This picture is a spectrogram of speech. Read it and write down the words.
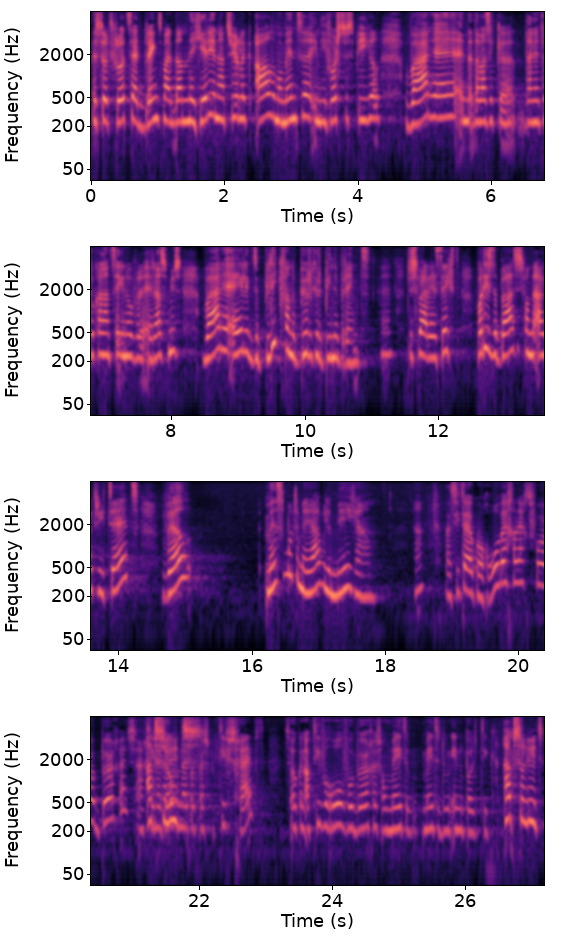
een soort grootheid brengt. Maar dan negeer je natuurlijk al de momenten in die vorstenspiegel waar hij, en dat was ik uh, daarnet ook al aan het zeggen over Erasmus, waar hij eigenlijk de blik van de burger binnenbrengt. Dus waar hij zegt, wat is de basis van de autoriteit? Wel, mensen moeten met jou willen meegaan. Ja? Maar ziet hij ook een rol weggelegd voor burgers? Aangezien hij zo vanuit dat perspectief schrijft? Is ook een actieve rol voor burgers om mee te, mee te doen in de politiek? Absoluut.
